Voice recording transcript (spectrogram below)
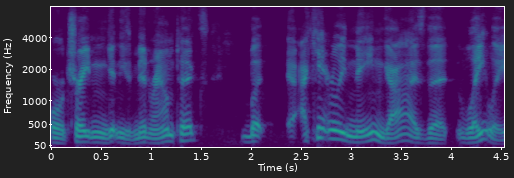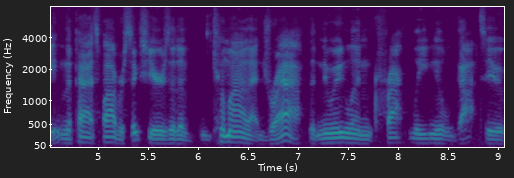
or trading, and getting these mid round picks. But I can't really name guys that lately in the past five or six years that have come out of that draft that New England craftily you know, got to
